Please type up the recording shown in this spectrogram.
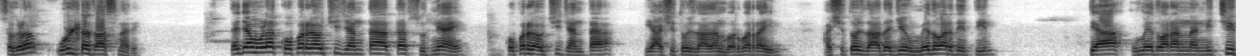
सगळं उलटच असणार आहे. त्याच्यामुळं कोपरगावची जनता आता सुज्ञ आहे. कोपरगावची जनता ही आशुतोष दादांबरोबर राहील. आशुतोष दादा जे उमेदवार देतील त्या उमेदवारांना निश्चित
